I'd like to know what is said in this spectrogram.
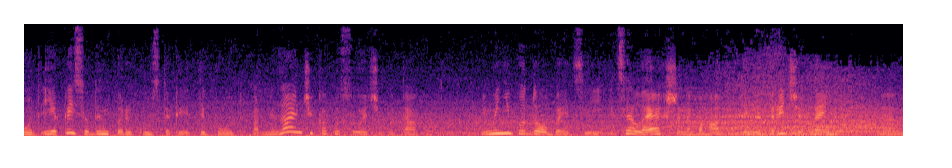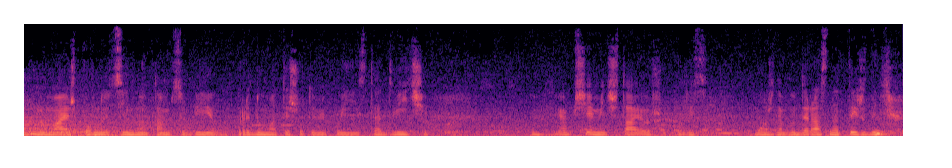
От, і якийсь один перекус такий, типу от пармезанчика кусочок, отак от. І мені подобається. І це легше набагато. Ти не тричі в день е, ну, маєш повноцінно там собі придумати, що тобі поїсти, а двічі. Я взагалі мечтаю, що колись можна буде раз на тиждень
